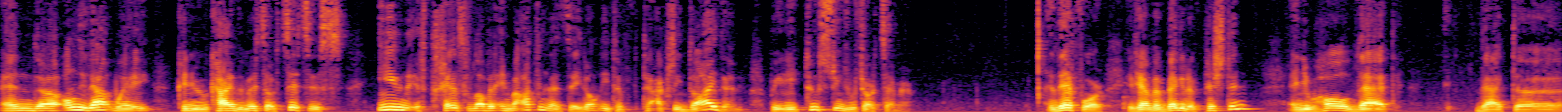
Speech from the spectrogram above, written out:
and uh, only that way can you make the mitzvah of tzitzis. Even if tchelis for lavan in ma'atim that they don't need to, to actually dye them, but you need two strings which are tzemer. And therefore, if you have a beged of pishtin and you hold that that uh,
